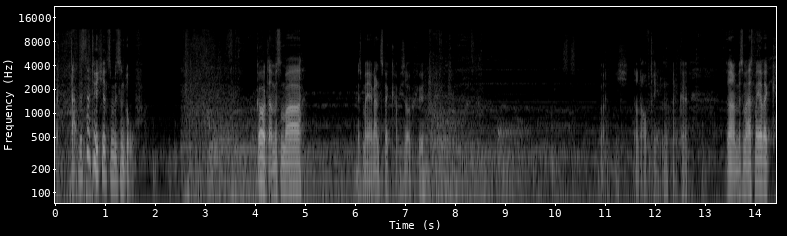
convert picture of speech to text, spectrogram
Ja, das ist natürlich jetzt ein bisschen doof. Gut, da müssen wir ist man ja ganz weg, habe ich so ein Gefühl. Gott, nicht dort auftreten, danke. So, dann müssen wir erstmal hier weg.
